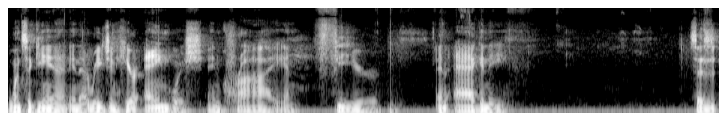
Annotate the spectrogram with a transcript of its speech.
once again, in that region, hear anguish and cry and fear and agony. It says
